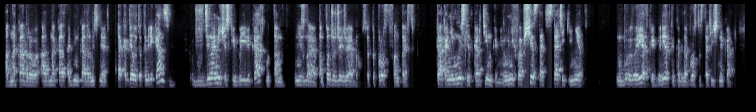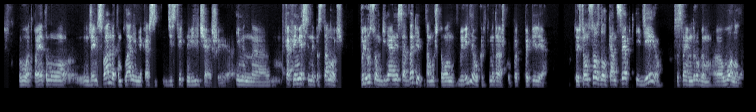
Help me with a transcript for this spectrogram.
однокадрово, однока, одним кадром снять. Так как делают это американцы, в динамических боевиках, вот там, не знаю, там тот же Джей Джей Абрамс, это просто фантастика как они мыслят картинками. У них вообще стати статики нет. Ну, редко, редко, когда просто статичный кадр. Вот, поэтому Джеймс Ван в этом плане, мне кажется, действительно величайший. Именно как ремесленный постановщик. Плюс он гениальный создатель, потому что он... Вы видели его короткометражку по, по пиле? То есть он создал концепт, идею со своим другом э, Уоннеллом,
